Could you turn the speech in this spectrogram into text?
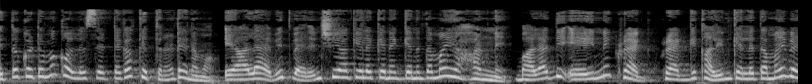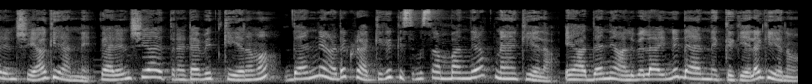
එතකොටම කොල්ල සෙට් එකක් එතනට එනවා. එයාලා ඇවිත් වැලෙන්ෂියා කියලා කෙනෙක් ගැන තමයි අහන්නේ. බලද්දි ඒ ඉන්නේ ක්‍රැග්. ක්‍රැග්ගේ කලින් කෙල්ල තමයි වැලෙන්ෂියා කියන්නේ. වැලෙන්ෂියා එතනට ඇවිත් කියනවා දැන් එයාට ක්‍රැග් එක කිසිම සම්බන්ධයක් නැහැ කියලා. එයා දැන් යාළු වෙලා ඉන්නේ ඩෑන් එක්ක කියලා කියනවා.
